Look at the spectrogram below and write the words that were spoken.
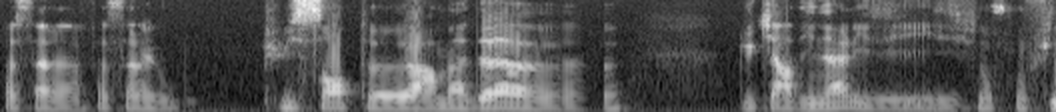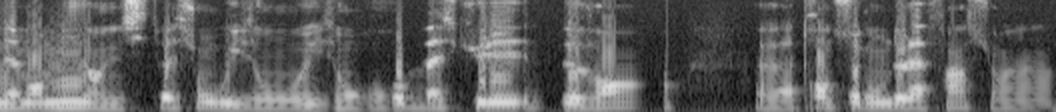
face à, face à la puissante euh, armada euh, du Cardinal. Ils, se sont finalement mis dans une situation où ils ont, ils ont rebasculé devant euh, à 30 secondes de la fin sur un,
